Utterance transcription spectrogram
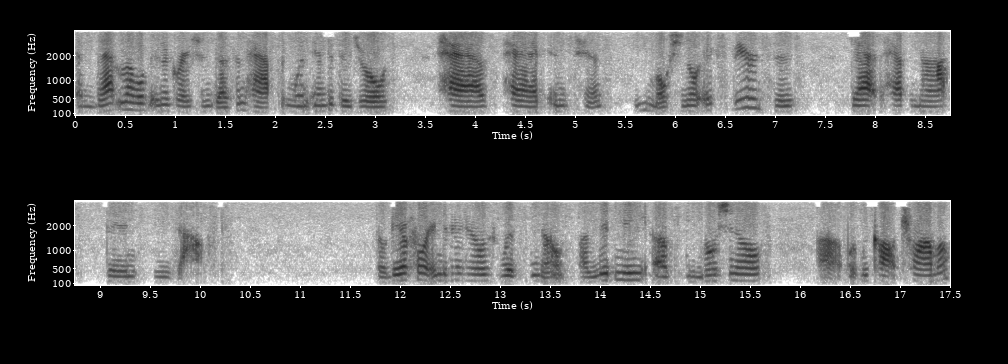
and that level of integration doesn't happen when individuals have had intense emotional experiences that have not been resolved. So therefore, individuals with, you know, a litany of emotional uh, what we call trauma,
